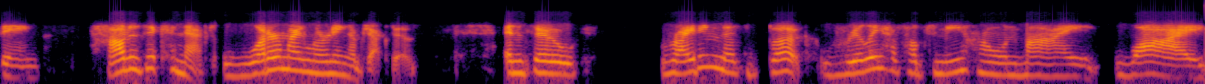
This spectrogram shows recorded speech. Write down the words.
thing? How does it connect? What are my learning objectives? And so writing this book really has helped me hone my why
